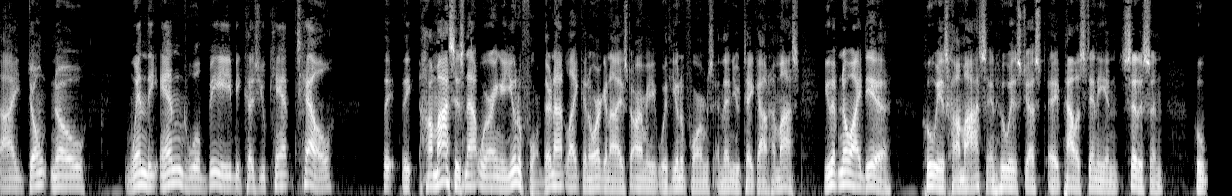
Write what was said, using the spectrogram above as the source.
I don't know when the end will be because you can't tell. The, the Hamas is not wearing a uniform. They're not like an organized army with uniforms, and then you take out Hamas. You have no idea who is Hamas and who is just a Palestinian citizen who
